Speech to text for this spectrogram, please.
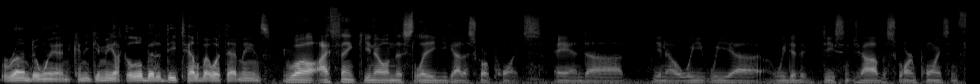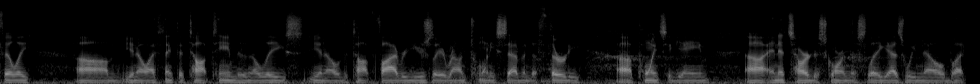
run to win. Can you give me like a little bit of detail about what that means? Well, I think you know in this league you got to score points, and uh, you know we we uh, we did a decent job of scoring points in Philly. Um, you know I think the top teams in the leagues, you know the top five are usually around 27 to 30 uh, points a game, uh, and it's hard to score in this league as we know. But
